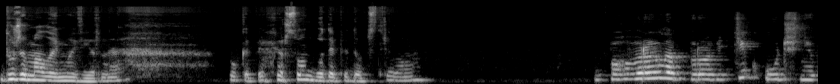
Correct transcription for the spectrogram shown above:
дуже мало ймовірне, поки Херсон буде під обстрілами. Поговорили про відтік учнів.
